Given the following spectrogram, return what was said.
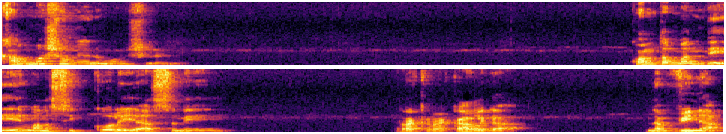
కల్మషం లేని మనుషులండి. కొంతమంది మన సిక్కోలు యాసని రకరకాలుగా నవ్విన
